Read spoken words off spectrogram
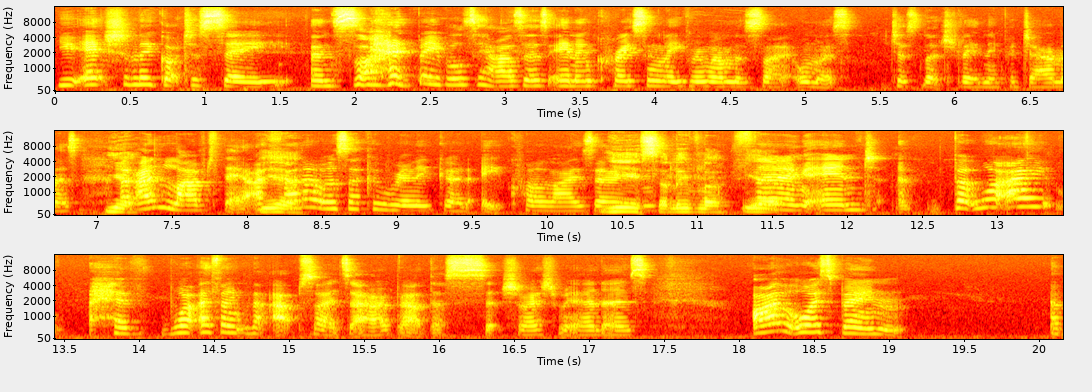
you actually got to see inside people's houses, and increasingly everyone was like almost just literally in their pajamas. Yeah. Like I loved that. I Yeah. thought it was like a really good equalizer Yes, a leveler. Yeah. thing and but what I have what I think the upsides are about this situation we're in is I've always been a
